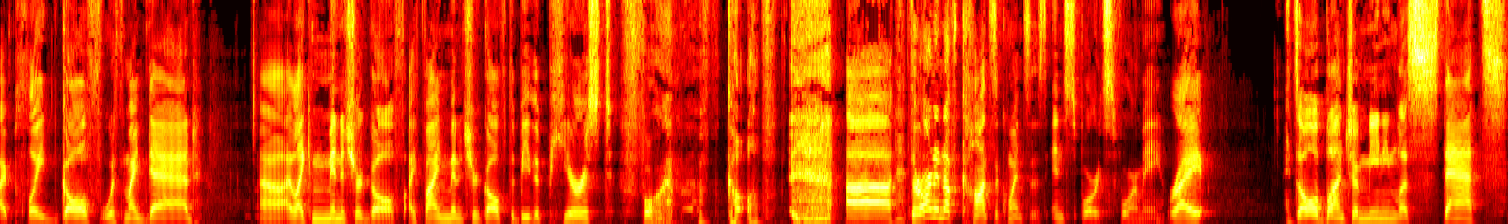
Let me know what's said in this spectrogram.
I played golf with my dad Uh, I like miniature golf. I find miniature golf to be the purest form of golf. Uh, there aren't enough consequences in sports for me, right? It's all a bunch of meaningless stats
